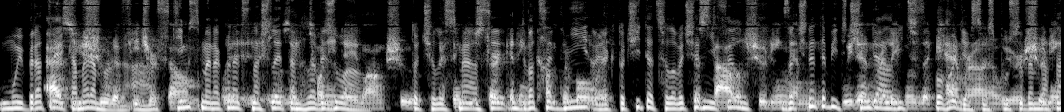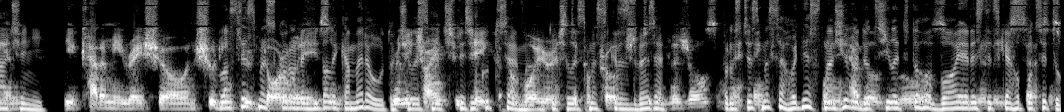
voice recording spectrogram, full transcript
Můj bratr je kameraman a s tím jsme nakonec našli tenhle vizuál. Točili jsme asi 20 dní a jak točíte celovečerní film, začnete být čím dál víc v pohodě se způsobem natáčení. Vlastně jsme skoro nehýbali kamerou, točili jsme 4 ku 3, točili jsme skrz dveře. Prostě jsme se hodně snažili docílit toho voyeuristického pocitu.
